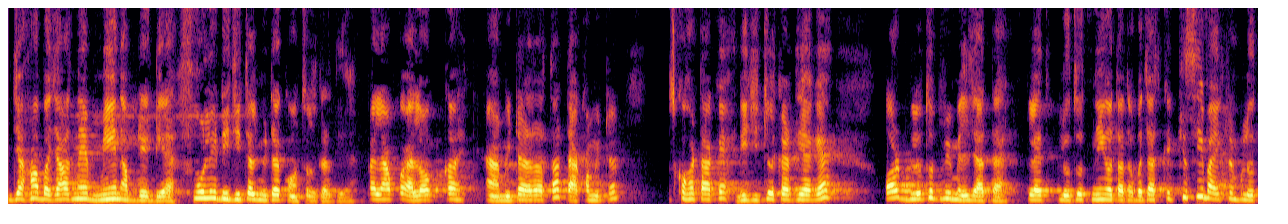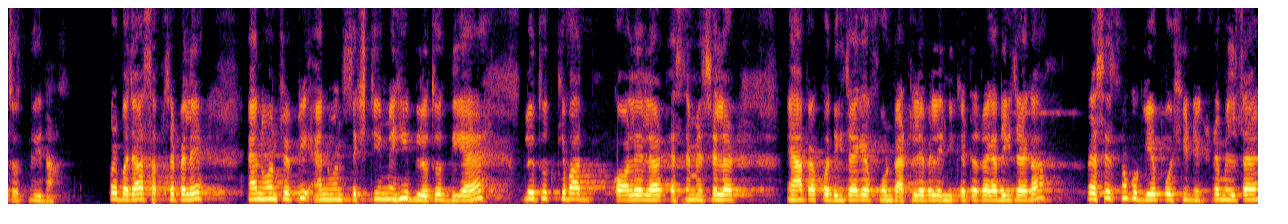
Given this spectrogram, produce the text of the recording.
जहाँ बजाज ने मेन अपडेट दिया है फुली डिजिटल मीटर कौंसल कर दिया है। पहले आपको एलॉग का मीटर आता था टैकोमीटर उसको हटा के डिजिटल कर दिया गया और ब्लूटूथ भी मिल जाता है। पहले ब्लूटूथ नहीं होता था, बजाज के किसी बाइक में ब्लूटूथ नहीं था। पर बजाज सबसे पहले N one fifty N one sixty में ही ब्लूटूथ दिया है। ब्लूटूथ के बाद call alert S M S alert यहाँ पे आपको दिख जाएगा फ़ोन बैटरी लेवल इंडिकेटर वगैरह दिख जाएगा। वैसे इसमें आपको गियर पोस्ट इंडिकेटर मिलता है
